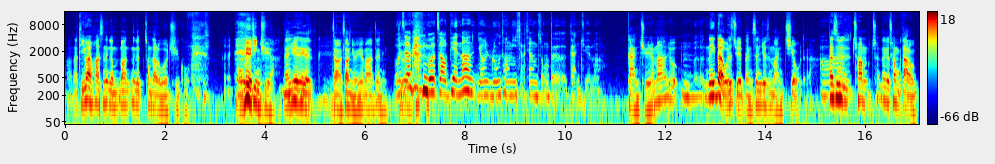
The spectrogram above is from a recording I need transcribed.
啊。那题外话是那个曼那个川普大楼我有去过，我没有进去啦，但因为那个到到纽约曼哈顿，我只有看过照片，那有如同你想象中的感觉吗？感觉吗？就、嗯、那一带我是觉得本身就是蛮旧的啦，哦、但是川川那个川普大楼。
